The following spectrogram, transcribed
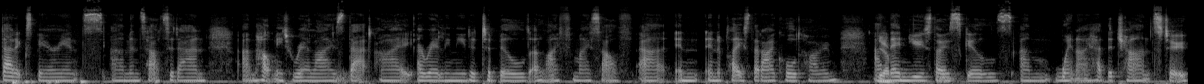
that experience um, in South Sudan um, helped me to realise that I, I really needed to build a life for myself uh, in in a place that I called home, and Yep. then use those skills um, when I had the chance to.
